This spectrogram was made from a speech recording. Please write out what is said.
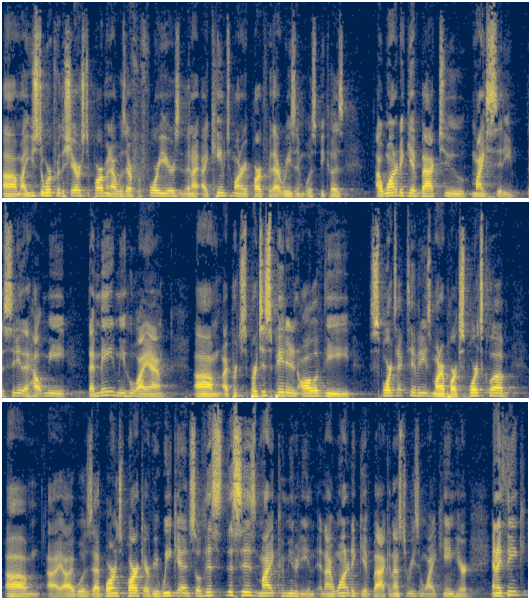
Um, I used to work for the sheriff's department. I was there for four years, and then I, I came to Monterey Park for that reason. Was because I wanted to give back to my city, the city that helped me, that made me who I am. Um, I participated in all of the sports activities, Monterey Park Sports Club. Um, I, I, was at Barnes Park every weekend. So this this is my community, and, and, I wanted to give back, and that's the reason why I came here. And I think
